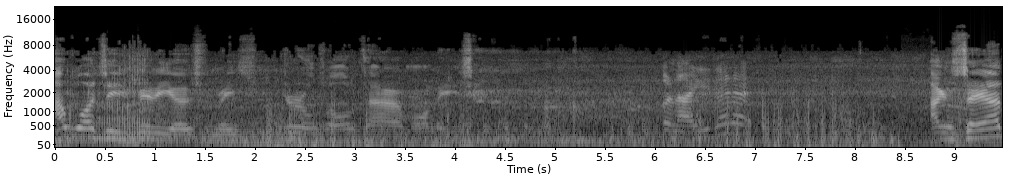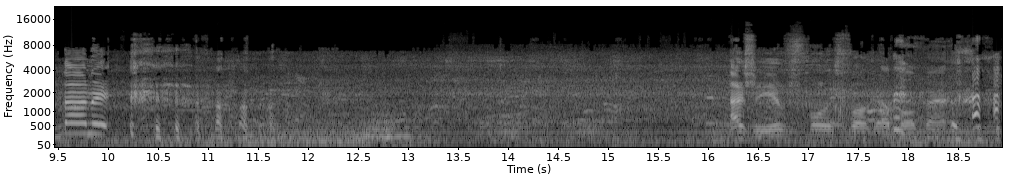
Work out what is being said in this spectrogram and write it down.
I watch these videos from these girls all the time on these. Well, now you did it. I can say I done it. Actually, it was fun as fuck. I love that.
